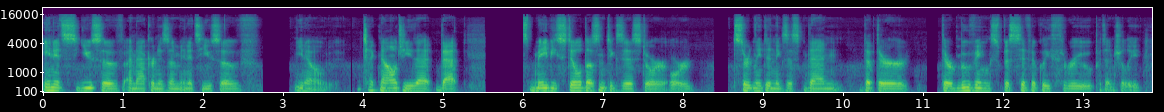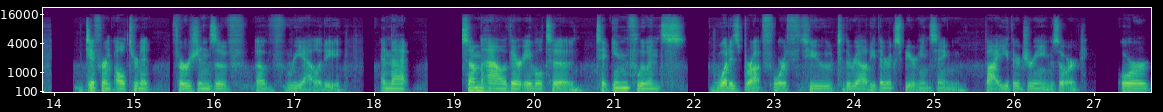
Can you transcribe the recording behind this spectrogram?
in its use of anachronism in its use of you know technology that that maybe still doesn't exist or or certainly didn't exist then that they're they're moving specifically through potentially different alternate versions of of reality. And that somehow they're able to to influence what is brought forth to to the reality they're experiencing by either dreams or or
